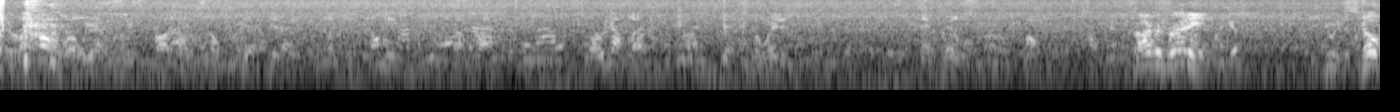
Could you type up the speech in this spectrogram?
They were like, oh, well, we haven't released the product yet, no information to get it. I'm like, just tell me if you got black. Yeah, we got black. So waited. Saying available. Oh, Drivers ready. Go.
